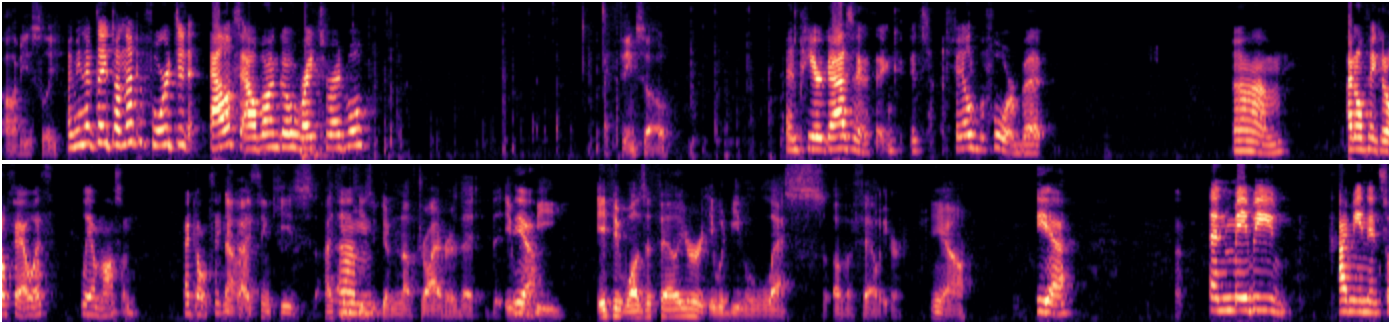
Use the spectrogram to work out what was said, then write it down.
Obviously, I mean, have they done that before? Did Alex Albon go right to Red Bull? I think so. And Pierre Gasly, I think it's failed before, but um, I don't think it'll fail with Liam Lawson. I don't think No, it I think he's I think he's a Um, good enough driver that, that it yeah. would be if it was a failure, it would be less of a failure. You know? Yeah. And maybe, I mean, it's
